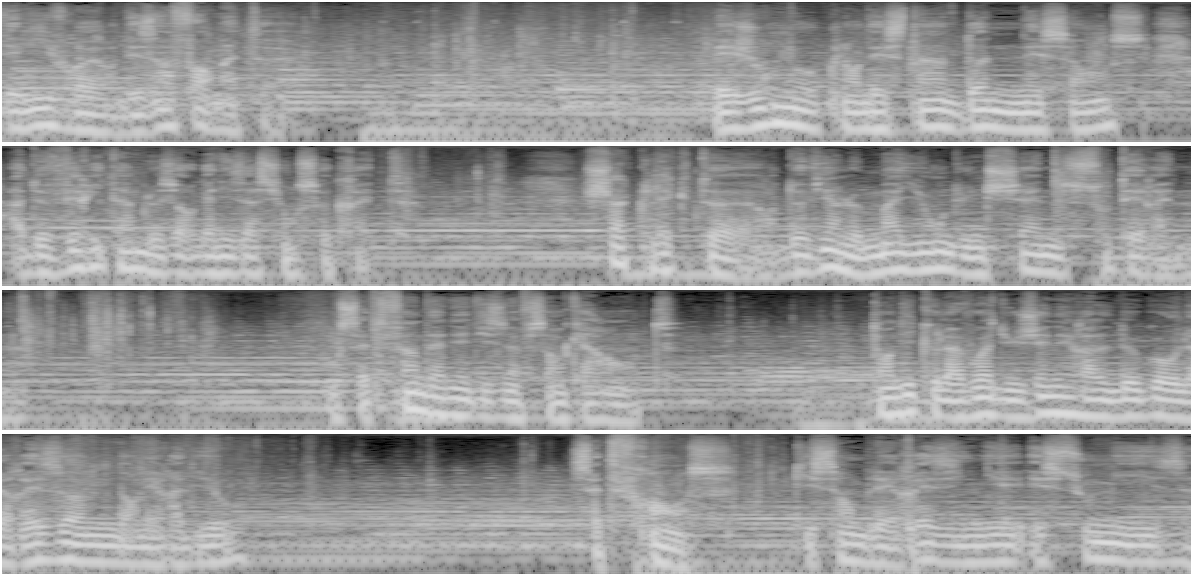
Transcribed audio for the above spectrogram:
des livreurs, des informateurs. Les journaux clandestins donnent naissance à de véritables organisations secrètes. Chaque lecteur devient le maillon d'une chaîne souterraine. En cette fin d'année 1940, tandis que la voix du général de Gaulle résonne dans les radios, cette France, qui semblait résignée et soumise,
